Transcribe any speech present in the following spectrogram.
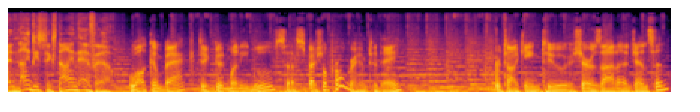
and 96.9 FM. Welcome back to Good Money Moves, a special program today. We're talking to Sherazada Jensen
